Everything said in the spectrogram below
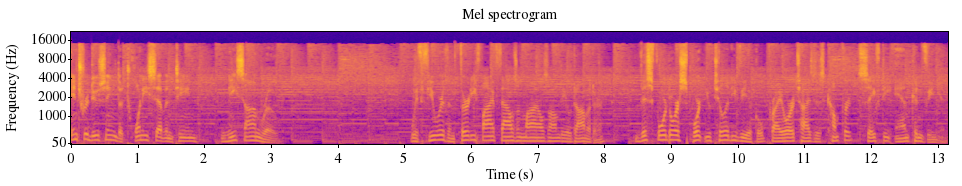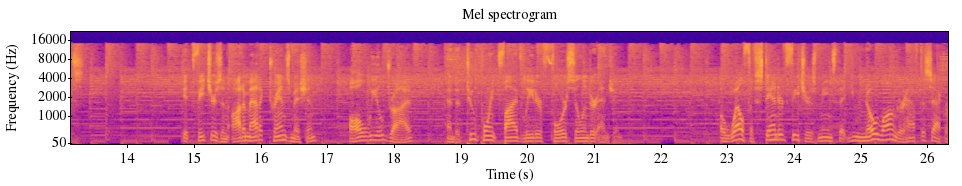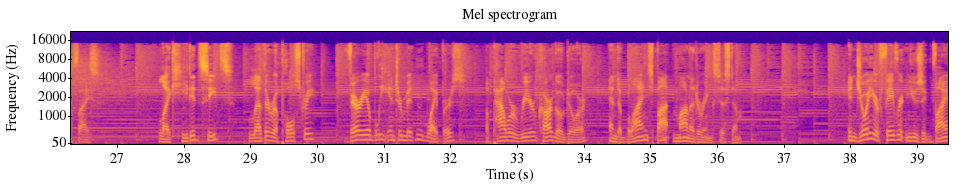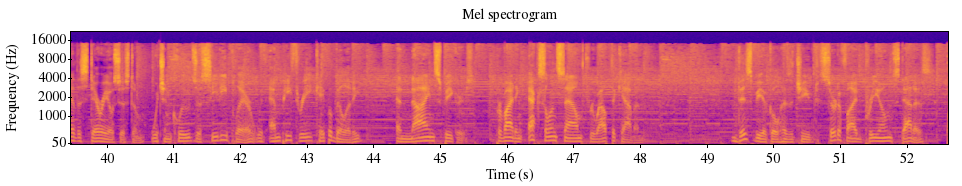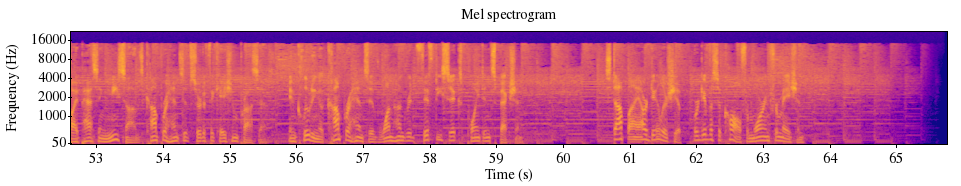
Introducing the 2017 Nissan Rogue. With fewer than 35,000 miles on the odometer, this four-door sport utility vehicle prioritizes comfort, safety, and convenience. It features an automatic transmission, all-wheel drive, and a 2.5-liter four-cylinder engine. A wealth of standard features means that you no longer have to sacrifice, like heated seats, leather upholstery, variably intermittent wipers, a power rear cargo door, and a blind spot monitoring system. Enjoy your favorite music via the stereo system, which includes a CD player with MP3 capability and nine speakers, providing excellent sound throughout the cabin. This vehicle has achieved certified pre-owned status by passing Nissan's comprehensive certification process, including a comprehensive 156-point inspection. Stop by our dealership or give us a call for more information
